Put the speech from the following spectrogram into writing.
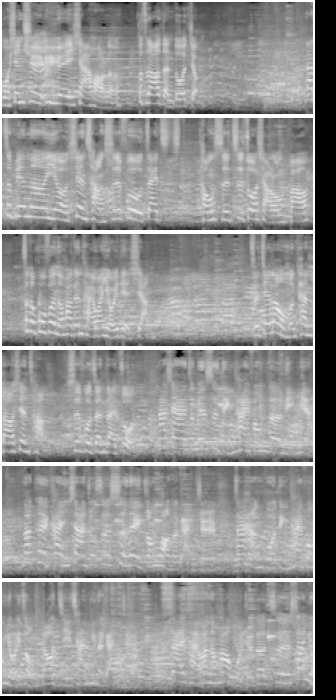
我先去预约一下好了，不知道要等多久。那这边呢也有现场师傅在同时制作小笼包，这个部分的话跟台湾有一点像，直接让我们看到现场。师傅正在做。那现在这边是鼎泰丰的里面，那可以看一下，就是室内装潢的感觉。在韩国鼎泰丰有一种高级餐厅的感觉，在台湾的话，我觉得是虽然有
